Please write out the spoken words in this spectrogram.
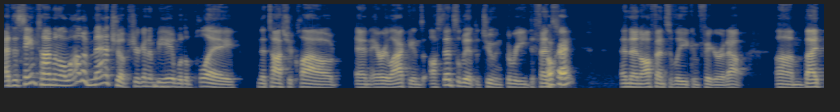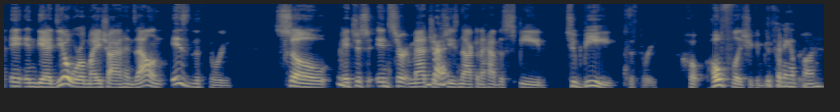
at the same time, in a lot of matchups, you're going to be Mm-hmm. able to play Natasha Cloud and Ariel Atkins ostensibly at the two and three defensively, okay. and then offensively you can figure it out. Um, but in, in the ideal world, Myisha Hines Allen is the three. So Hmm. it's just in certain matchups, Okay. she's not going to have the speed to be the three. Ho- hopefully, she can be Depending upon.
